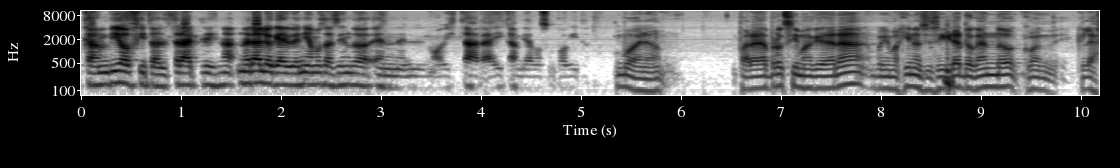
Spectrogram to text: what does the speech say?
cambió Fito el tracklist, no, era lo que veníamos haciendo en el Movistar, ahí cambiamos un poquito. Bueno, para la próxima quedará, me imagino se seguirá tocando con la,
